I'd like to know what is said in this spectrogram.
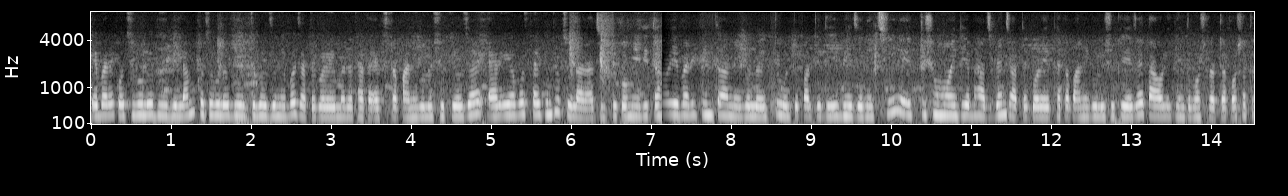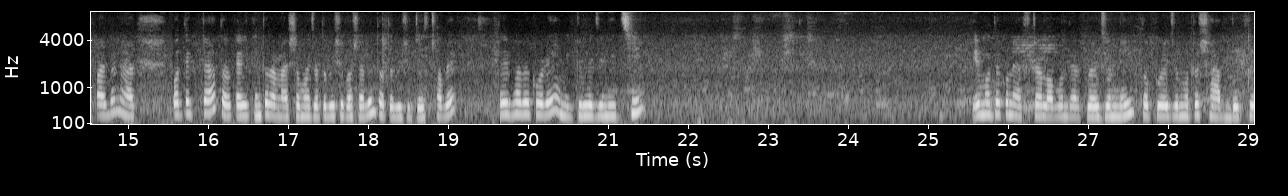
এবারে কচিগুলো দিয়ে দিলাম। কচিগুলো দিয়ে একটু ভেজে নেব যাতে করে এর মধ্যে থাকা এক্সট্রা পানিগুলো শুকিয়ে যায়। আর এই অবস্থায় কিন্তু চুলার আঁচ একটু কমিয়ে দিতে হয় এবারে কিন্তু আমি এগুলো একটু উল্টো পাল্টে দিয়ে ভেজে নিচ্ছি। একটু সময় দিয়ে ভাজবেন যাতে করে এর থাকা পানিগুলো শুকিয়ে যায়, তাহলে কিন্তু মশলাটা কষাতে পারবেন। আর প্রত্যেকটা তরকারি কিন্তু রান্নার সময় যত বেশি কষাবেন, তত বেশি টেস্ট হবে। তো এইভাবে করে আমি একটু ভেজে নিচ্ছি। এর মধ্যে কোনো এক্সট্রা লবণ দেওয়ার প্রয়োজন নেই। তো প্রয়োজন মতো স্বাদ দেখে,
